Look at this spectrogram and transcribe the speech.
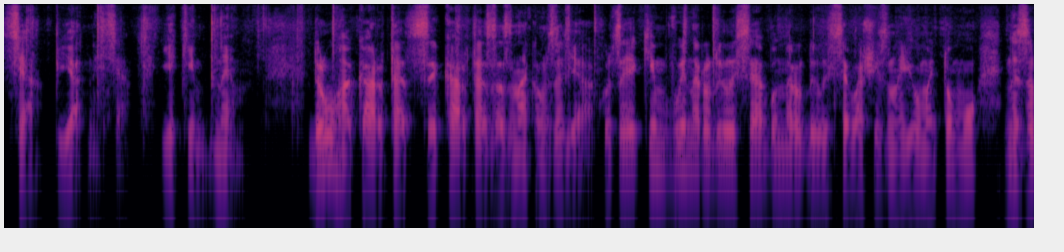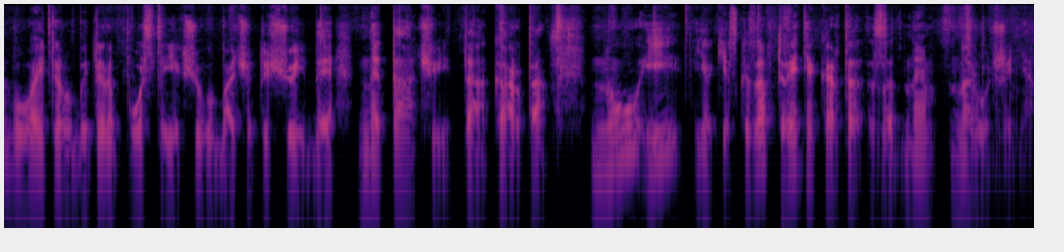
ця п'ятниця, яким днем. Друга карта це карта за знаком зодіаку, за яким ви народилися або народилися ваші знайомі. Тому не забувайте робити репости, якщо ви бачите, що йде не та чи та карта. Ну і, як я сказав, третя карта за днем народження.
